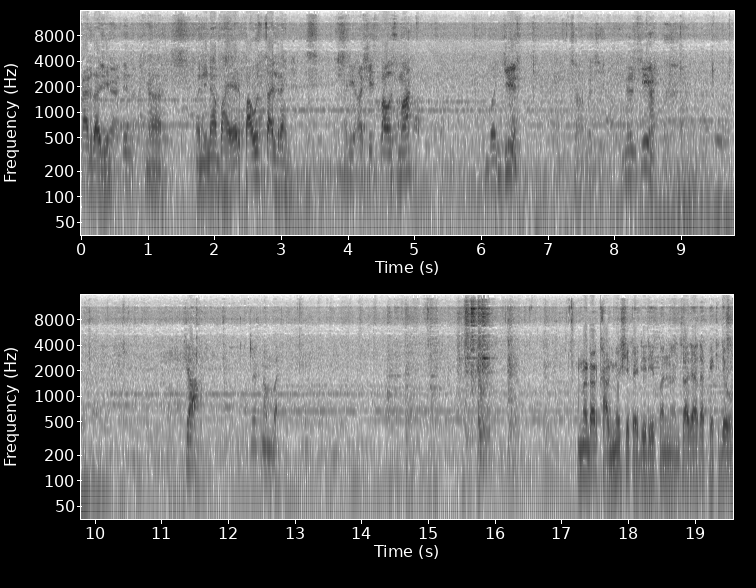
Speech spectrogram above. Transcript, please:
काय दाजी? हा. आणि ना बाहेर पाऊस चालू राहिना आणि अशीच पाऊस मग भजी चहा भजी मिरची. चहा एक नंबर. नडर खाल मिरची आहे दिदी पण दे आता फेक देऊ.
